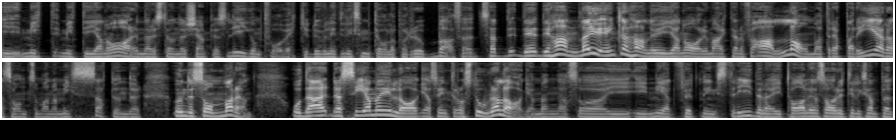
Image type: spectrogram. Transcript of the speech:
i, mitt, mitt i januari när det stundar Champions League om två veckor. Du vill inte, liksom inte hålla på och rubba. Så, så att det- det, det handlar ju, egentligen handlar ju januarimarknaden för alla om att reparera sånt som man har missat under, under sommaren. Och där, där ser man ju lag, alltså inte de stora lagen, men alltså i, i nedflyttningsstriderna. I Italien så har du till exempel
